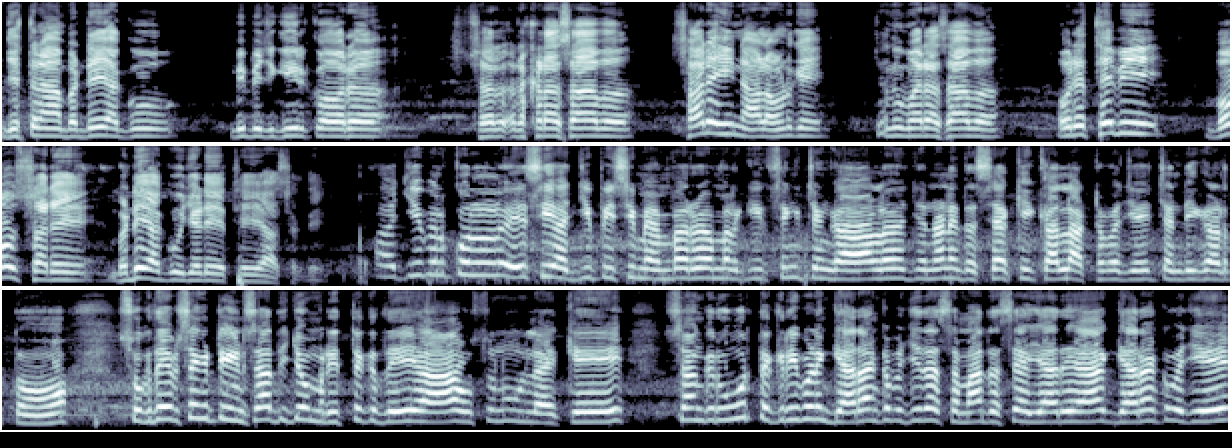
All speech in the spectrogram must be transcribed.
ਜਿਸ ਤਰ੍ਹਾਂ ਵੱਡੇ ਆਗੂ ਬੀਬੀ ਜਗੀਰ ਕੌਰ, ਸਰ ਰਖੜਾ ਸਾਹਿਬ, ਸਾਰੇ ਹੀ ਨਾਲ ਆਉਣਗੇ, ਚੰਦੂ ਮਹਾਰਾ ਸਾਹਿਬ, ਔਰ ਇੱਥੇ ਵੀ ਬਹੁਤ ਸਾਰੇ ਵੱਡੇ ਆਗੂ ਜਿਹੜੇ ਇੱਥੇ ਆ ਸਕਦੇ ਜੀ ਬਿਲਕੁਲ, ਇਹ ਸੀ ਐਜੀਪੀਸੀ ਮੈਂਬਰ ਮਲਕੀਤ ਸਿੰਘ ਚੰਗਾਲ, ਜਿਨ੍ਹਾਂ ਨੇ ਦੱਸਿਆ ਕਿ ਕੱਲ 8 ਵਜੇ ਚੰਡੀਗੜ੍ਹ ਤੋਂ ਸੁਖਦੇਵ ਸਿੰਘ ਢੀਂਡਸਾ ਦੀ ਜੋ ਮ੍ਰਿਤਕ ਦੇ ਆ, ਉਸ ਨੂੰ ਲੈ ਕੇ ਸੰਗਰੂਰ ਤਕਰੀਬਨ 11 ਕੁ ਵਜੇ ਦਾ ਸਮਾਂ ਦੱਸਿਆ ਜਾ ਰਿਹਾ। 11 ਕੁ ਵਜੇ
